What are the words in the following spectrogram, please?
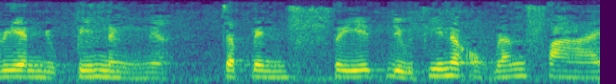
เรียนอยู่ปีหนึ่งเนี่ย จะเป็นซีสอยู่ที่หน้าอกด้านซ้าย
